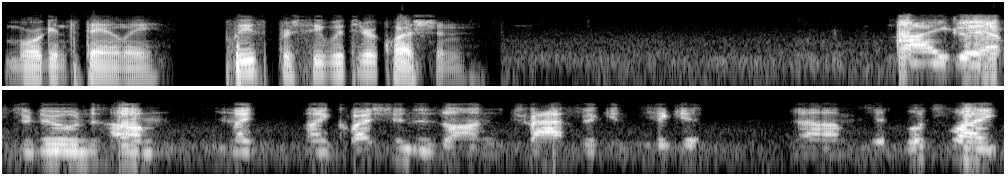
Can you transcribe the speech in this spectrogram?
Morgan Stanley. Please proceed with your question. Hi, good afternoon. My my question is on traffic and ticket. Um, It looks like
